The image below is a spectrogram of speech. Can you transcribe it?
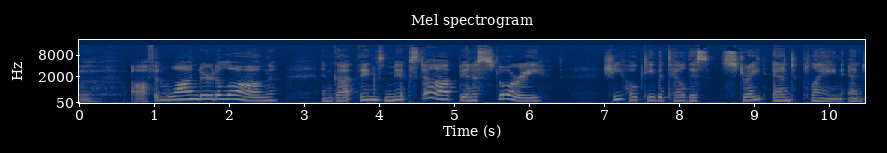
ugh, often wandered along and got things mixed up in a story. She hoped he would tell this straight and plain and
